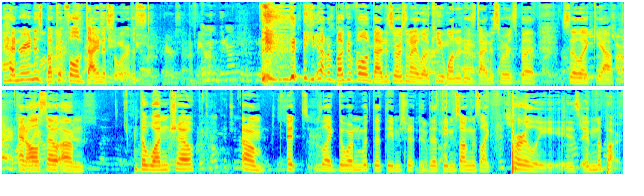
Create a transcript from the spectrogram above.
Henry and his bucket full of dinosaurs? Like a parasite. I think. I he had a bucket full of dinosaurs, and I low key wanted his dinosaurs. But so like yeah, and also um, the one show, um, it's like the one with the theme. Sh- the theme song was like Pearly is in the park.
